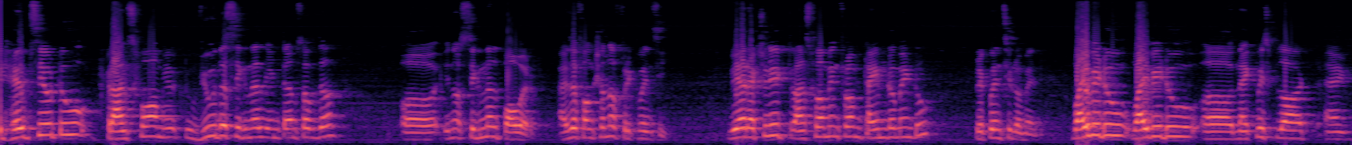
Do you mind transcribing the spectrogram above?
It helps you to transform you to view the signal in terms of the uh, you know signal power as a function of frequency. We are actually transforming from time domain to frequency domain. Why we do why we do uh, Nyquist plot and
